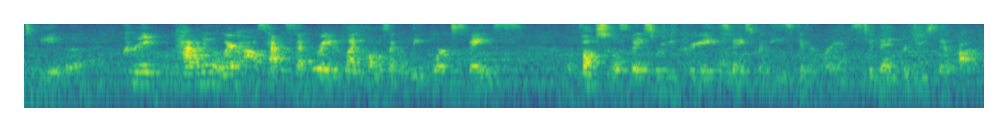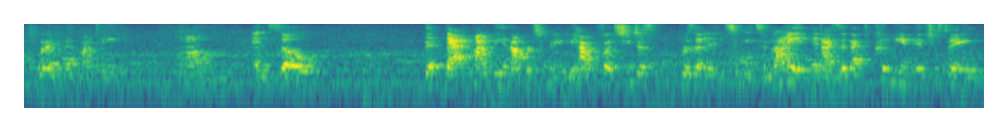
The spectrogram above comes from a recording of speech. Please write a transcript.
to be able to create, have it in a warehouse, have it separated like almost like a weed workspace, a functional space where you create space for these different brands to then produce their product, whatever that might be. Um, and so that, that might be an opportunity. We haven't, but she just presented it to me tonight, and I said that could be an interesting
